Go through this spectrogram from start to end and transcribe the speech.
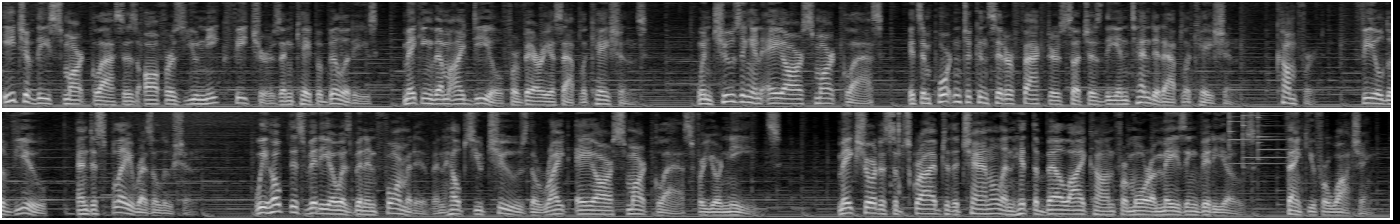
Each of these smart glasses offers unique features and capabilities, making them ideal for various applications. When choosing an AR smart glass, it's important to consider factors such as the intended application, comfort, field of view, and display resolution. We hope this video has been informative and helps you choose the right AR smart glass for your needs. Make sure to subscribe to the channel and hit the bell icon for more amazing videos. Thank you for watching.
